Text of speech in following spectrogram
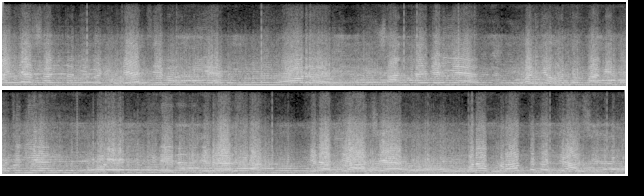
ਆਈਆਂ ਸੰਗਤਾਂ ਦੀ ਬੜੀ ਸਹਿਬ ਸੇਵਾ ਹੁੰਦੀ ਹੈ ਔਰ ਸੰਗਤਾਂ ਜਿਹੜੀਆਂ ਬੜੀਆਂ ਹੁਕਮ ਪਾ ਕੇ ਪਹੁੰਚਦੀਆਂ ਔਰ ਤੇ ਇਹਨਾਂ ਦਾ ਜਿਹੜਾ ਜਿਹੜਾ ਇਤਿਹਾਸ ਹੈ, ਬੜਾ ਪ੍ਰਾਤਨ ਇਤਿਹਾਸ ਹੈ।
